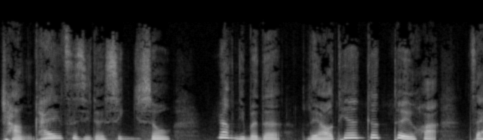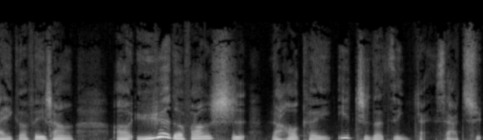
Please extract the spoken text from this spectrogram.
敞开自己的心胸，让你们的聊天跟对话在一个非常啊、呃、愉悦的方式，然后可以一直的进展下去。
